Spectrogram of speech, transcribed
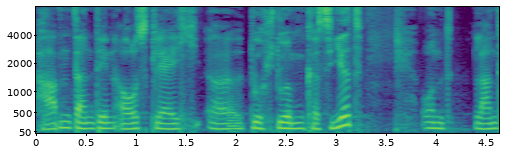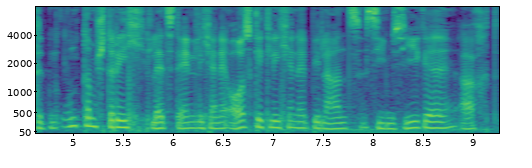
haben dann den Ausgleich äh, durch Sturm kassiert und landeten unterm Strich letztendlich eine ausgeglichene Bilanz, sieben Siege, acht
